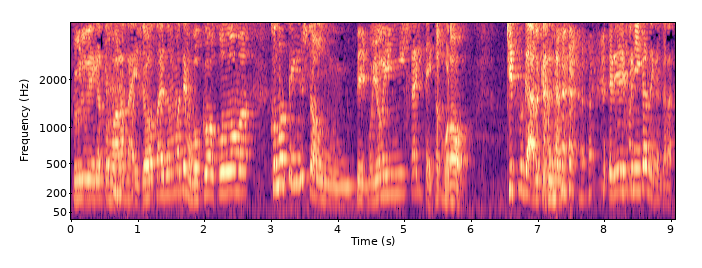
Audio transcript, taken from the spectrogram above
震えが止まらない状態のままでも僕はこのまま、このテンションでもう余韻に浸りたいところ、ケツがあるから、LF に行かないから、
